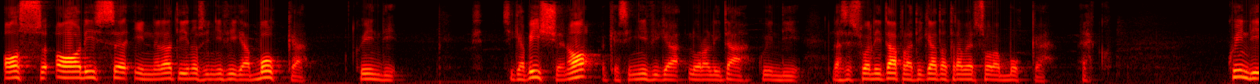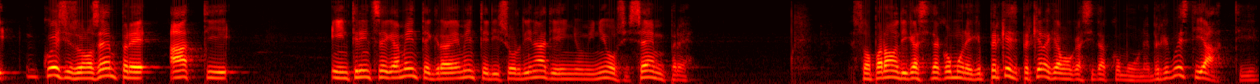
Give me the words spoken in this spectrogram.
os oris in latino significa bocca, quindi si capisce, no? Che significa l'oralità, quindi la sessualità praticata attraverso la bocca. Ecco. Quindi questi sono sempre atti intrinsecamente gravemente disordinati e ignominiosi, sempre. Sto parlando di castità comune, perché, perché, la chiamo castità comune? Perché questi atti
